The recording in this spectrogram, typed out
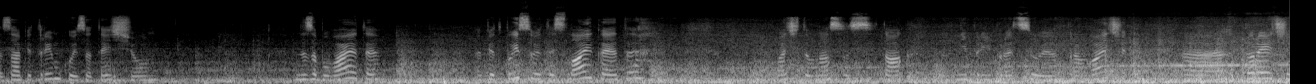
за підтримку, і за те, що не забуваєте, підписуєтесь, лайкаєте. Бачите, у нас ось так в Дніпрі працює трамвайчик. Е, До речі,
